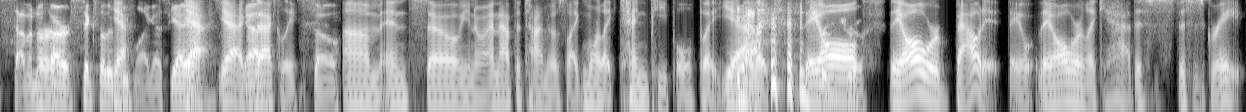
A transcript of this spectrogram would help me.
seven for- or six other yeah. people i guess yeah yeah yeah, yeah, exactly. so Um, and so you know, and at the time it was like more like ten people, but yeah, like they all true. they all were about it. They they all were like, yeah, this is this is great.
